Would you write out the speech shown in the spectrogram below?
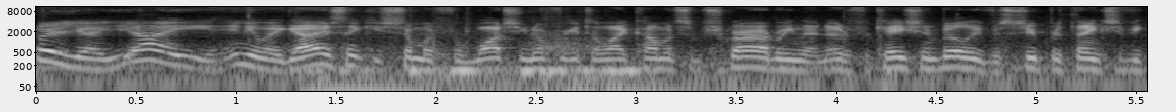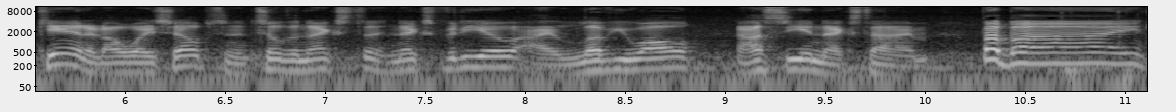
Ay, ay, ay. Anyway, guys, thank you so much for watching. Don't forget to like, comment, subscribe, ring that notification bell. Leave a super thanks if you can. It always helps. And until the next uh, next video, I love you all. I'll see you next time. Bye-bye.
